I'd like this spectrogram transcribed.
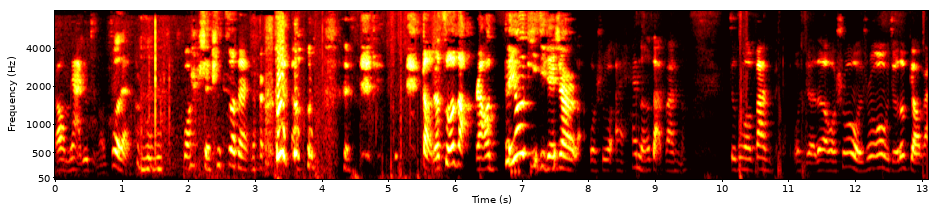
然后我们俩就只能坐在那儿，嗯光着身子坐在那儿，然后 等着搓澡。然后他又提起这事儿了，我说，哎，还能咋办呢？就这么办呗。我觉得，我说，我说，我觉得表白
